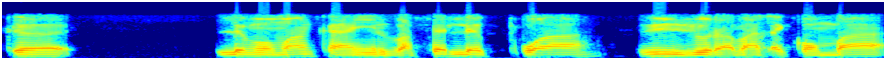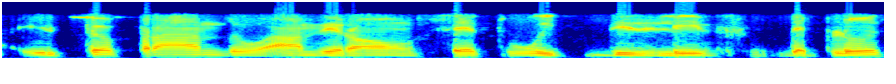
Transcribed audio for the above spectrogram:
que le moment quand il va faire le poids un jour avant le combat, il peut prendre environ 7, 8, 10 livres de plus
